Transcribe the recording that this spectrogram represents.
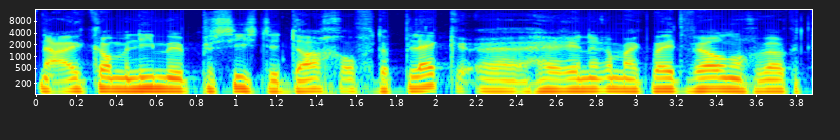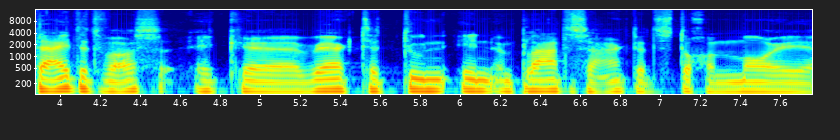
Nou, ik kan me niet meer precies de dag of de plek herinneren, maar ik weet wel nog welke tijd het was. Ik werkte toen in een platenzaak. Dat is toch een mooi,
